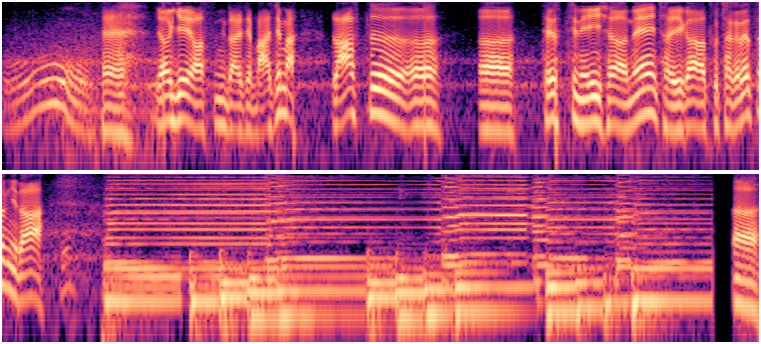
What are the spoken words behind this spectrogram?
오. 네, 여기에 왔습니다. 이제 마지막 라스트 어, 어, 데스티네이션에 저희가 도착을 했습니다. 아,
